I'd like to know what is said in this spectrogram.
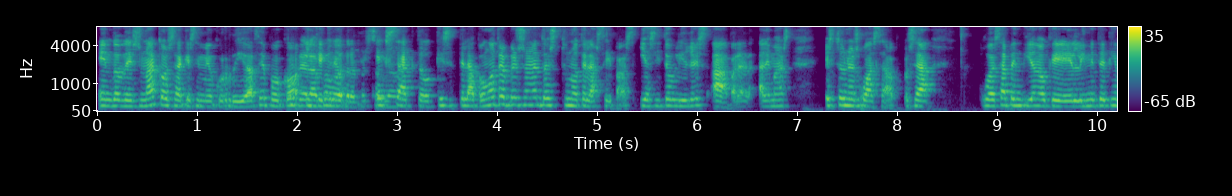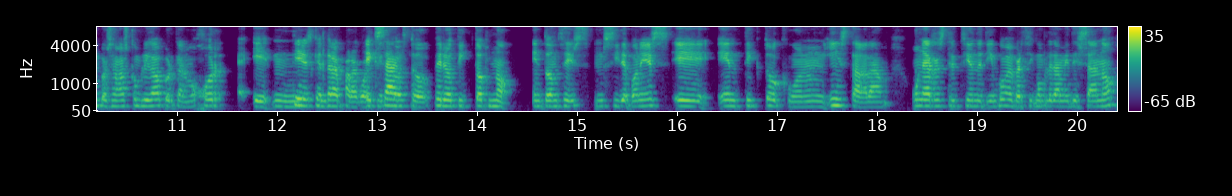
Entonces, una cosa que se me ocurrió hace poco Te la que pongo creo- otra persona. Exacto, que se te la ponga otra persona, entonces tú no te la sepas y así te obligues a parar. Además, esto no es WhatsApp. O sea, WhatsApp entiendo que el límite de tiempo sea más complicado porque a lo mejor eh, mm, Tienes que entrar para cualquier cosa. Exacto, pero TikTok no. Entonces, si te pones eh, en TikTok o en Instagram una restricción de tiempo, me parece completamente sano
